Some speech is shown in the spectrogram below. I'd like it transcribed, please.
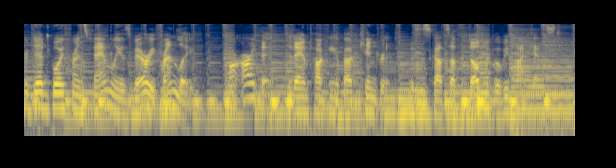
Her dead boyfriend's family is very friendly. Or are they? Today I'm talking about Kindred. This is Scott's Self Indulgent Movie Podcast.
